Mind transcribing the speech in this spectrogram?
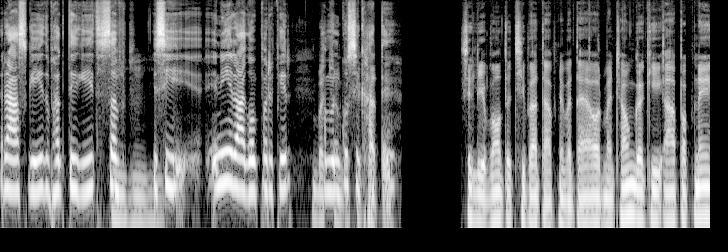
रास गीत भक्ति गीत सब हम्म, हम्म, इसी इन्हीं रागों पर फिर हम उनको सिखाते हैं। चलिए बहुत अच्छी बात आपने बताया और मैं चाहूँगा कि आप अपने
